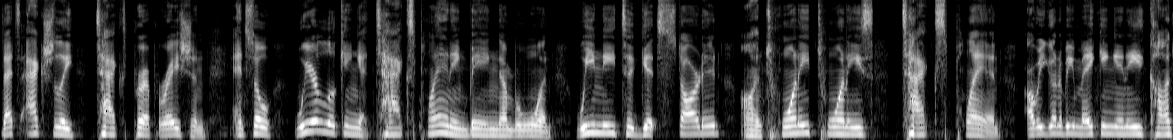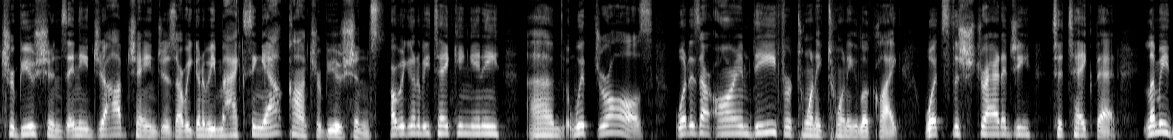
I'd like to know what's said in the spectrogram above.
That's actually tax preparation. And so we're looking at tax planning being number one. We need to get started on 2020's tax plan? Are we going to be making any contributions, any job changes? Are we going to be maxing out contributions? Are we going to be taking any um, withdrawals? What does our RMD for 2020 look like? What's the strategy to take that? Let me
